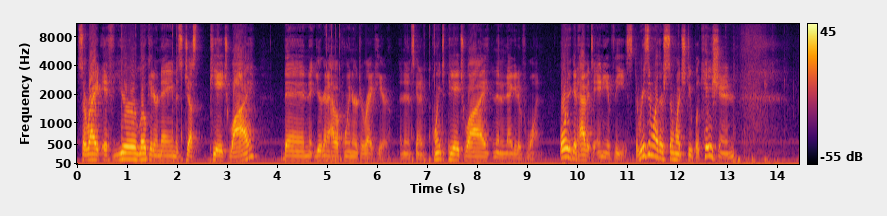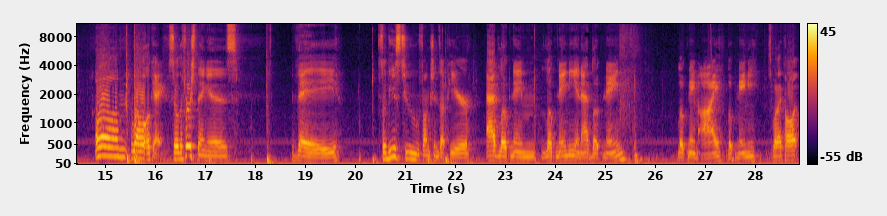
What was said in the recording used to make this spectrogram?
So, right, if your locator name is just PHY, then you're going to have a pointer to right here. And then it's going to point to PHY and then a negative 1. Or you could have it to any of these. The reason why there's so much duplication, um, well, okay. So the first thing is they, so these two functions up here, add loc name, loc namey and add loc name, loc name i, loc namey is what I call it,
